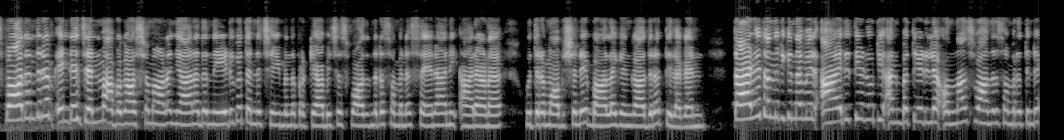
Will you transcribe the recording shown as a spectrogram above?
സ്വാതന്ത്ര്യം എന്റെ ജന്മ അവകാശമാണ്. ഞാനത് നേടുക തന്നെ ചെയ്യുമെന്ന് പ്രഖ്യാപിച്ച സ്വാതന്ത്ര്യ സമര സേനാനി ആരാണ്? ഉത്തരം ഓപ്ഷൻ എ ബാലഗംഗാധര തിലകൻ. താഴെ തന്നിരിക്കുന്നവയിൽ ആയിരത്തി എണ്ണൂറ്റി അൻപത്തി ഏഴിലെ ഒന്നാം സ്വാതന്ത്ര്യ സമരത്തിന്റെ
